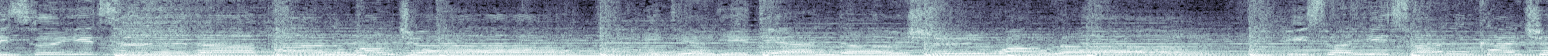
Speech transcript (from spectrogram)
一次一次的盼望着，一点一点的失望了，一寸一寸看着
